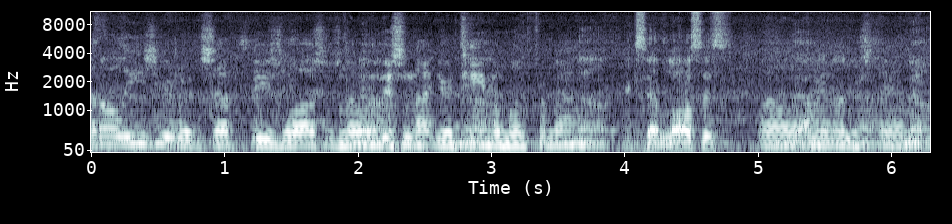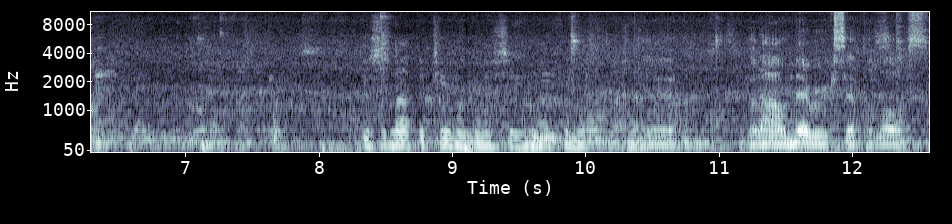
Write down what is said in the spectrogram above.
at all easier to accept these losses knowing No. this is not your team No. a month from now? No, accept losses. Well, no, I mean, understand. No, this is not the team we're going to see in from that. Yeah, but I'll never accept a loss.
